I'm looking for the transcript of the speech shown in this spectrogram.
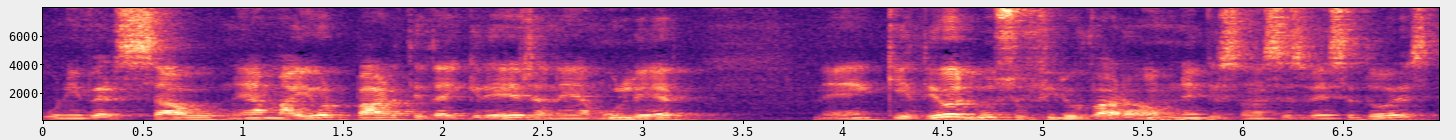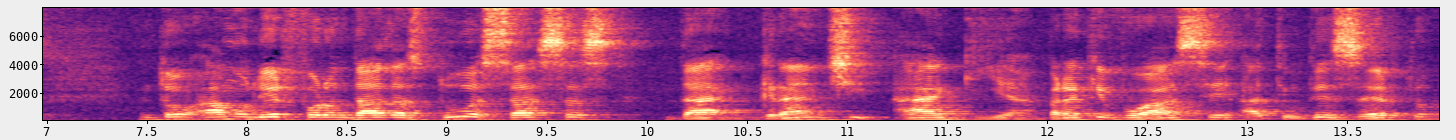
universal, né, a maior parte da igreja, né, a mulher, né, que deu à luz o filho varão, né, que são esses vencedores, então à mulher foram dadas duas asas da grande águia para que voasse até o deserto,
